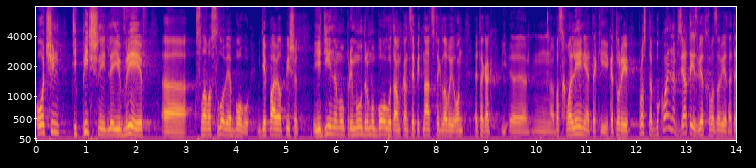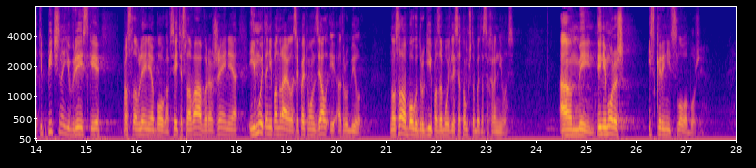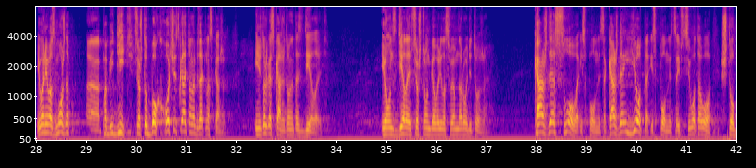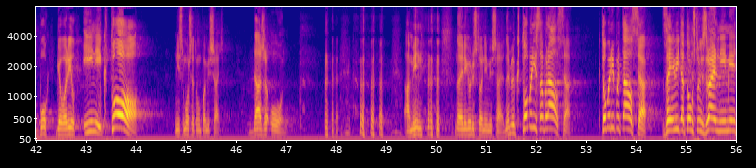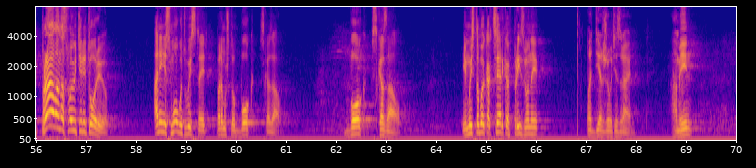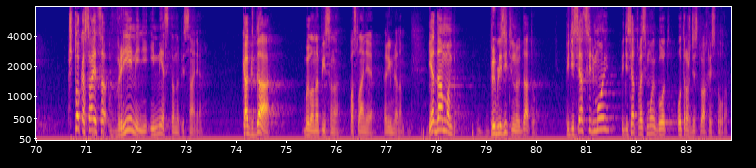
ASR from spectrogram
очень типичные для евреев э, словословия Богу, где Павел пишет – единому, премудрому Богу, там в конце 15 главы, он, это как э, восхваления такие, которые просто буквально взяты из Ветхого Завета. Это типично еврейские прославления Бога. Все эти слова, выражения. И ему это не понравилось, и поэтому он взял и отрубил. Но, слава Богу, другие позаботились о том, чтобы это сохранилось. Аминь. Ты не можешь искоренить Слово Божье. Его невозможно э, победить. Все, что Бог хочет сказать, Он обязательно скажет. И не только скажет, Он это сделает. И он сделает все, что он говорил о своем народе тоже. Каждое слово исполнится, каждая йота исполнится из всего того, что Бог говорил. И никто не сможет этому помешать. Даже Он. Аминь. Но я не говорю, что они мешают. Но кто бы ни собрался, кто бы ни пытался заявить о том, что Израиль не имеет права на свою территорию, они не смогут выстоять, потому что Бог сказал. Бог сказал. И мы с тобой, как церковь, призваны поддерживать Израиль. Аминь. Что касается времени и места написания, когда было написано послание римлянам, я дам вам приблизительную дату. 57-58 год от Рождества Христова.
